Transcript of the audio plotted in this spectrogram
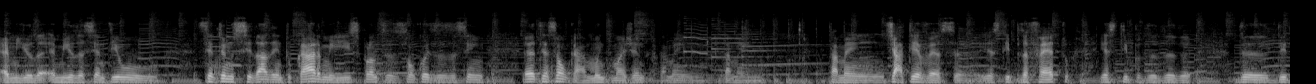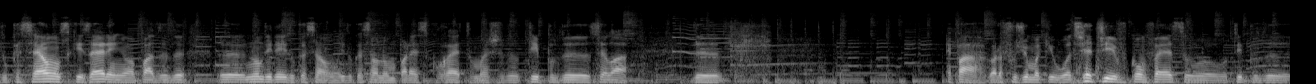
a miúda, a miúda sentiu sentiu necessidade em tocar-me e isso pronto, são coisas assim. Atenção cá, muito mais gente que também, que também, também já teve esse, esse tipo de afeto, esse tipo de, de, de, de educação, se quiserem, opa, de, de, não direi educação, educação não me parece correto, mas do tipo de, sei lá, de Epá, agora fugiu-me aqui o adjetivo, confesso, o tipo de.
